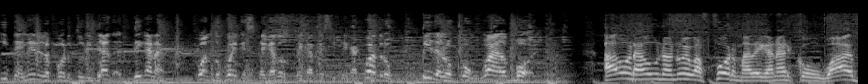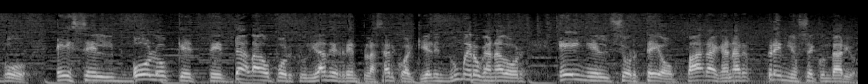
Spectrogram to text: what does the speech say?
y tener la oportunidad de ganar. Cuando juegues Pega 2, Pega 3 y Pega 4, pídelo con Wild Ball. Ahora una nueva forma de ganar con Wild Ball es el bolo que te da la oportunidad de reemplazar cualquier número ganador en el sorteo para ganar premios secundarios.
